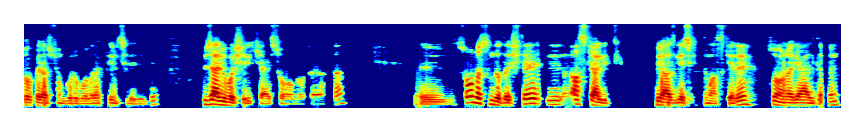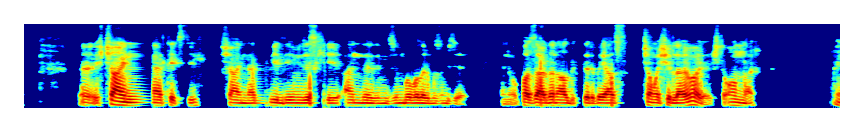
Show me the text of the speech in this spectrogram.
operasyon grubu olarak temsil edildi. Güzel bir başarı hikayesi oldu o taraftan. E, sonrasında da işte e, askerlik biraz geç gittim askere. Sonra geldim. E, Şahinler Tekstil, Şahinler bildiğimiz eski annelerimizin, babalarımızın bize hani o pazardan aldıkları beyaz çamaşırlar var ya işte onlar e,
